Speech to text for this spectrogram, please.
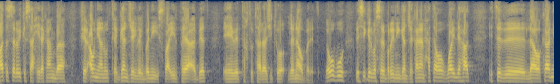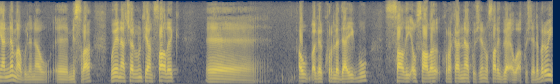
هاتە سەرەوەی کە ساحیرەکان بە فرعونیان وت کە گەنجێک لە بەنی ئیسرائیل پیا ئەبێت ئێوێت تەخت و تاراژی تۆ لەناو بێت ئەوە كان حتى کرد هات بڕینی گەنجەکانیان حتاوە وای لە هاات ئیتر اه، لاوەکانیان نەما بوو لە ناو اه، میسرا بۆیە ناچار بوونتیان ساڵێک اه، ئەو ئەگەر کوڕ لەدایک بوو ساڵی ئەو ساڵە کوڕەکان ناکوژێن و ساڵێک دوای ئەوە ئەکوشتێ لە بەرەوەی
